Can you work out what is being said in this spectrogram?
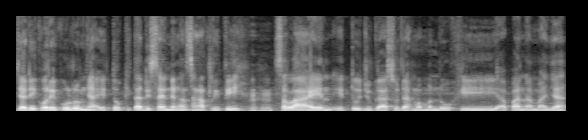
Jadi kurikulumnya itu kita desain dengan sangat teliti. Selain itu juga sudah memenuhi apa namanya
